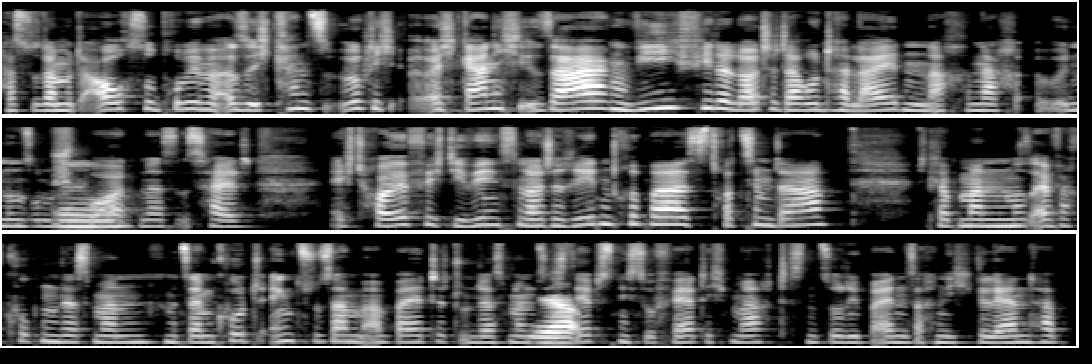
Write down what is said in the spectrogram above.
hast du damit auch so Probleme? Also ich kann es wirklich euch gar nicht sagen, wie viele Leute darunter leiden nach, nach in unserem Mhm. Sport. Ne? Es ist halt echt häufig, die wenigsten Leute reden drüber, ist trotzdem da. Ich glaube, man muss einfach gucken, dass man mit seinem Coach eng zusammenarbeitet und dass man sich Ja. selbst nicht so fertig macht. Das sind so die beiden Sachen, die ich gelernt habe.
